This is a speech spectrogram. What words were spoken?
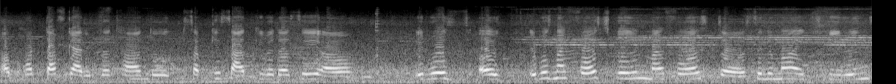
बहुत टफ कैरेक्टर था तो सबके साथ की वजह से it was it was my first film my first cinema experience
